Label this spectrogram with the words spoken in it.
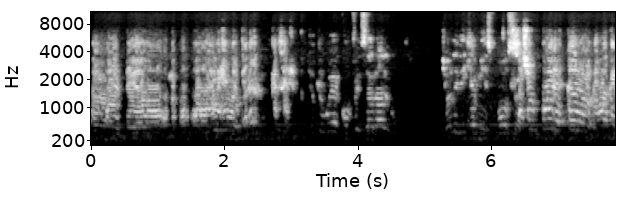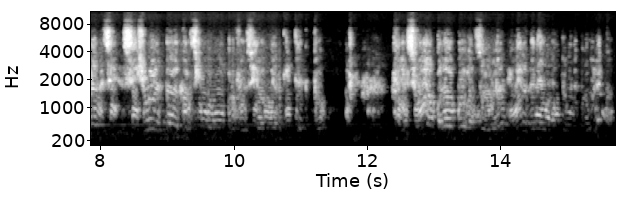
donde, donde parar, qué sé yo. Yo te voy a confesar algo. Yo le dije a mi esposa, Si yo hubiera estado, imagínate, si, si yo hubiera estado ejerciendo mi profesión de arquitecto, se hubieran parado todas las obras y hubiera tenido un montón de problemas.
